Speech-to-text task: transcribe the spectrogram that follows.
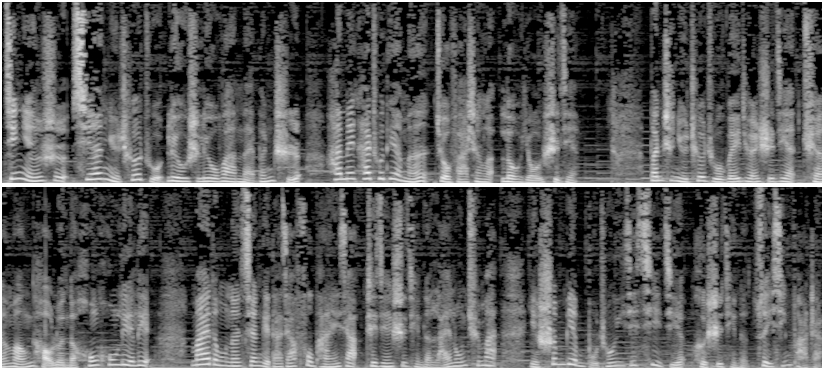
今年是西安女车主六十六万买奔驰，还没开出店门就发生了漏油事件。奔驰女车主维权事件全网讨论的轰轰烈烈，Madam 呢先给大家复盘一下这件事情的来龙去脉，也顺便补充一些细节和事情的最新发展。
